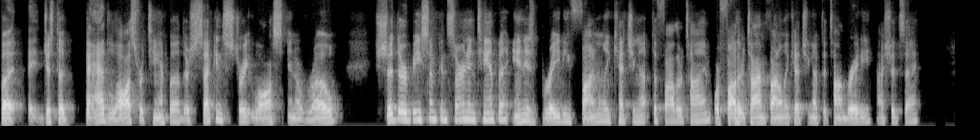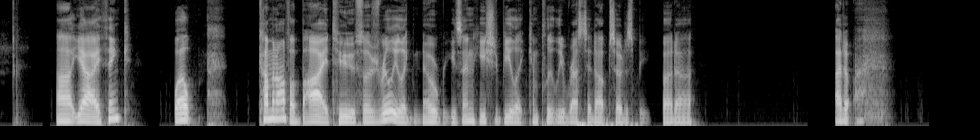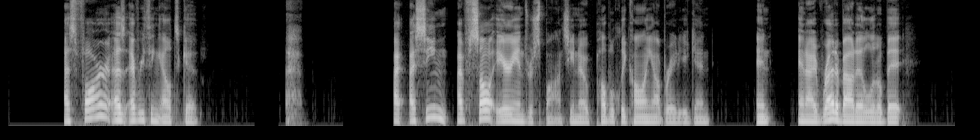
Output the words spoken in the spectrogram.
But eh, just a bad loss for Tampa. Their second straight loss in a row. Should there be some concern in Tampa? And is Brady finally catching up to Father Time or Father Time finally catching up to Tom Brady, I should say? Uh, yeah, I think, well, coming off a bye too, so there's really like no reason he should be like completely rested up, so to speak. But uh I don't as far as everything else goes, I I seen I've saw Arians' response, you know, publicly calling out Brady again, and and I read about it a little bit,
